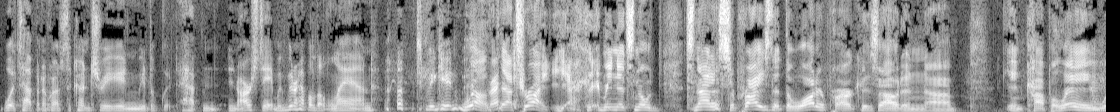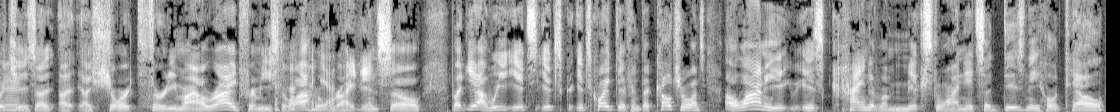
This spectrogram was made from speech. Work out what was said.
what's happened across the country and we look what happened in our state. I mean, we don't have a lot of land to begin with. Well, right? that's right. Yeah, I mean, it's no, it's not a surprise that the water park is out in. Uh, in Kapolei, mm-hmm. which is a, a, a, short thirty mile ride from East Oahu, yeah. right? And so, but yeah, we it's it's it's quite different. The cultural ones, Aulani is kind of a mixed one. It's a Disney hotel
